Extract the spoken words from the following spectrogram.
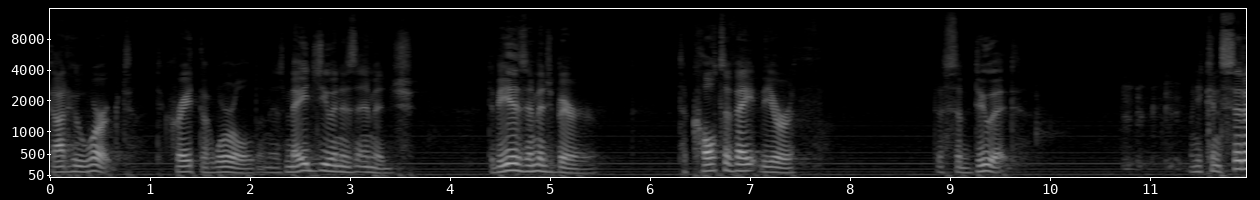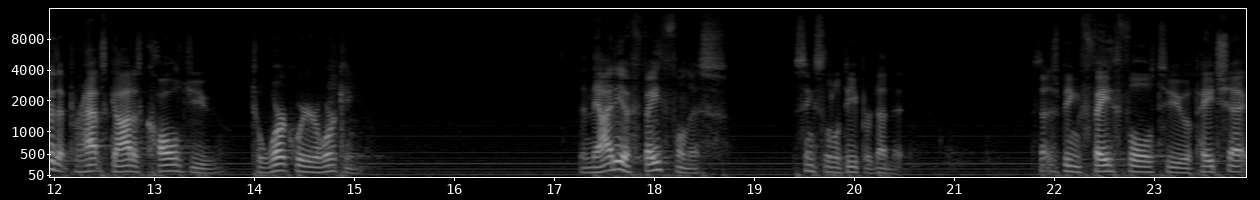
a God who worked to create the world and has made you in his image, to be his image bearer, to cultivate the earth, to subdue it. When you consider that perhaps God has called you to work where you're working, then the idea of faithfulness sinks a little deeper, doesn't it? It's not just being faithful to a paycheck,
